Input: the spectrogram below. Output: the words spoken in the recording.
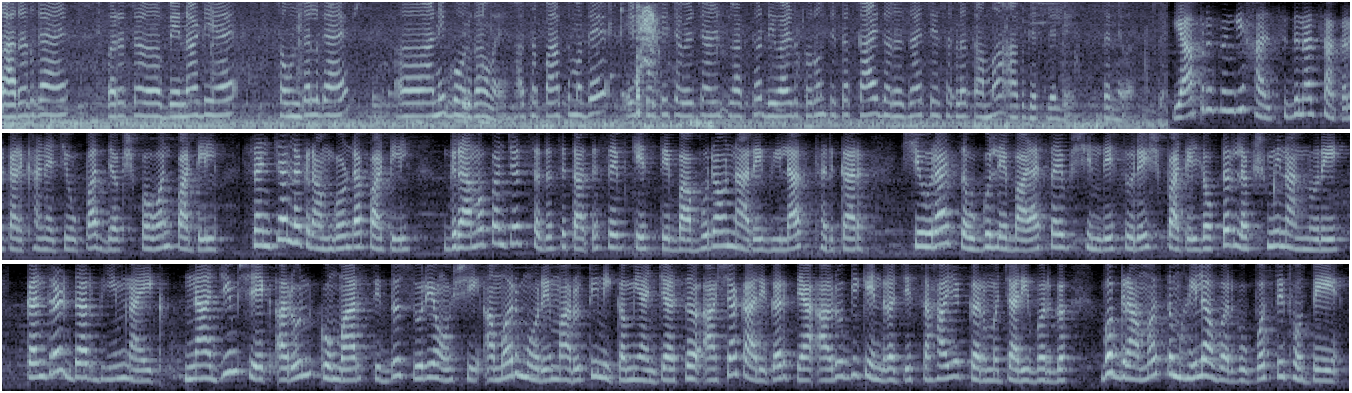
कारदगा आहे परत बेनाडी आहे सौंदलगा आहे आणि बोरगाव आहे. असं पाचमध्ये एक कोटी चव्वेचाळीस लाखचं डिवाईड करून तिथं काय गरज आहे ते सगळं कामं आज घेतलेले आहे धन्यवाद. याप्रसंगी हालसिद्धनाथ साखर कारखान्याचे उपाध्यक्ष पवन पाटील संचालक रामगोंडा पाटील ग्रामपंचायत सदस्य तात्यासाहेब केस्ते बाबूराव नारे विलास थरकार शिवराज चौगुले बाळासाहेब शिंदे सुरेश पाटील डॉक्टर लक्ष्मी नांगनोरे कंत्राटदार भीम नाईक नाजिम शेख अरुण कुमार सिद्धू सूर्यवंशी अमर मोरे मारुती निकम यांच्यासह आशा कार्यकर्त्या आरोग्य केंद्राचे सहाय्यक कर्मचारी वर्ग व ग्रामस्थ महिला वर्ग उपस्थित होते.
